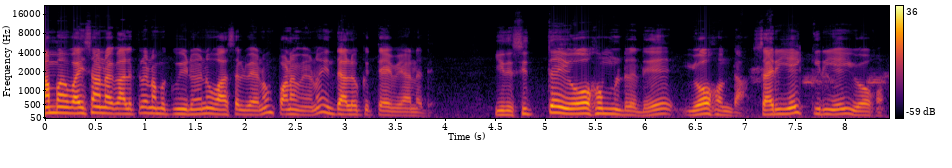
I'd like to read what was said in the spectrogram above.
நம்ம வயசான காலத்தில் நமக்கு வீடு வேணும் வாசல் வேணும் பணம் வேணும் இந்த அளவுக்கு தேவையானது. இது சித்த யோகம்ன்றது யோகம்தான். சரியை கிரியை யோகம்.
